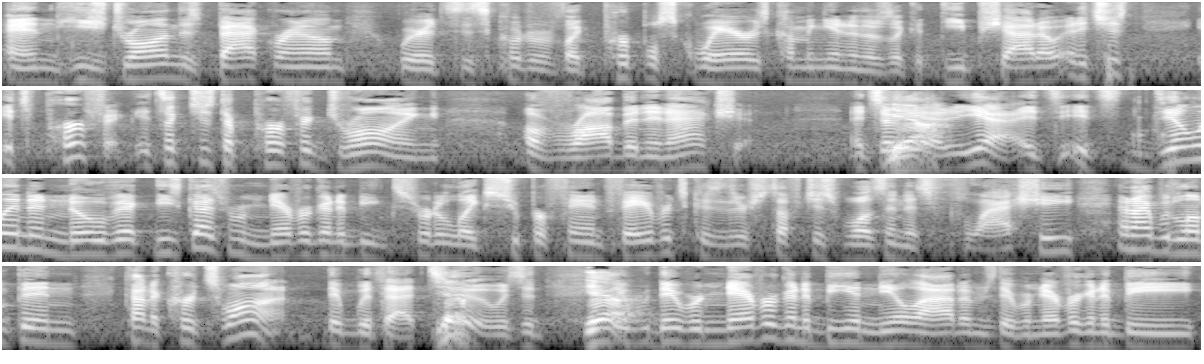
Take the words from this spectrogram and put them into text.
And he's drawn this background where it's this kind of like purple squares coming in and there's like a deep shadow. And it's just, it's perfect. It's like just a perfect drawing of Robin in action. And so yeah, yeah, yeah it's it's Dillin and Novick. These guys were never going to be sort of like super fan favorites because their stuff just wasn't as flashy. And I would lump in kind of Curt Swan with that too. Yeah. Is it? Yeah. They, they were never going to be a Neal Adams. They were never going to be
